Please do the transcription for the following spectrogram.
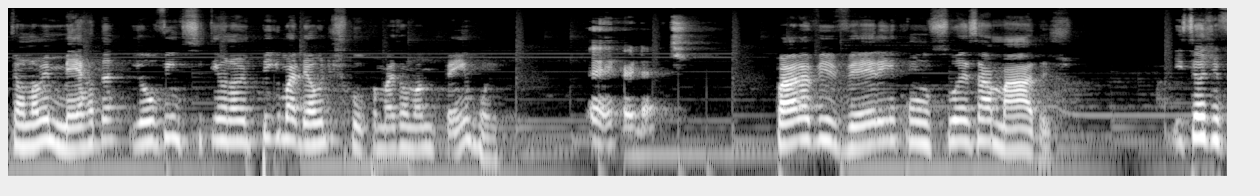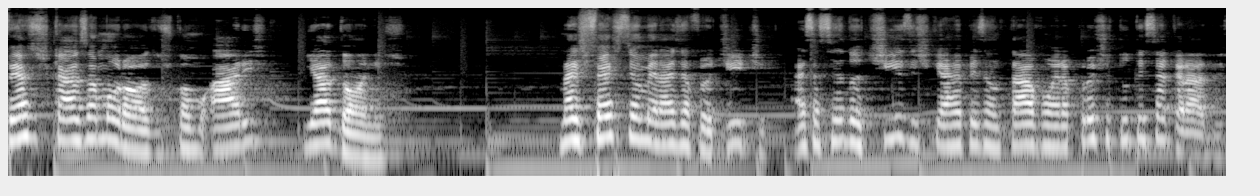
que é um nome merda, e ouvinte se tem o nome Pigmalião, desculpa, mas é um nome bem ruim. é verdade. para viverem com suas amadas, e seus diversos casos amorosos, como Ares e Adonis. Nas festas em homenagem a Afrodite, as sacerdotisas que a representavam eram prostitutas sagradas.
